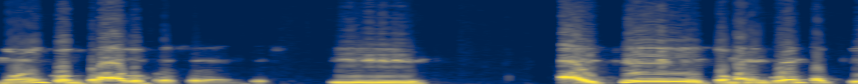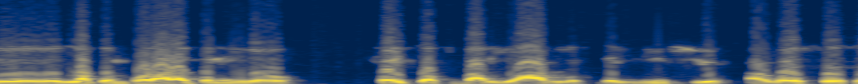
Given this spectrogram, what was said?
no he encontrado precedentes y hay que tomar en cuenta que la temporada ha tenido fechas variables de inicio, a veces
